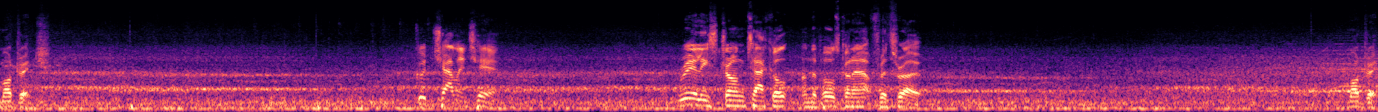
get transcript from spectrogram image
Modric. Good challenge here. Really strong tackle, and the ball's gone out for a throw. Modric.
